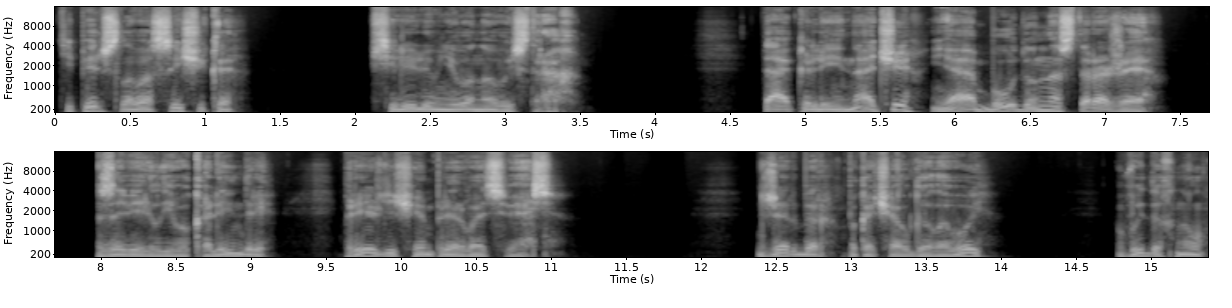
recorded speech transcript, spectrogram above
Теперь слова сыщика вселили в него новый страх. «Так или иначе, я буду на стороже», — заверил его Калиндри, прежде чем прервать связь. Джербер покачал головой, выдохнул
